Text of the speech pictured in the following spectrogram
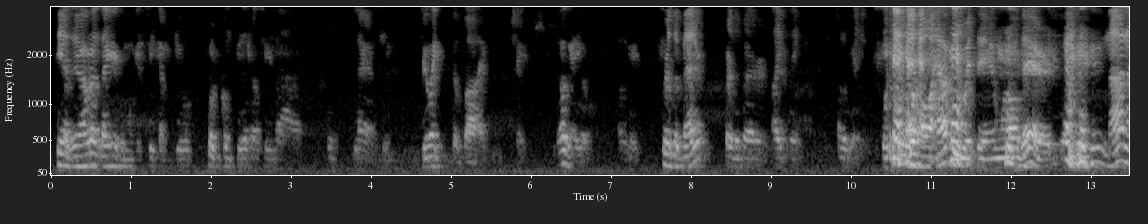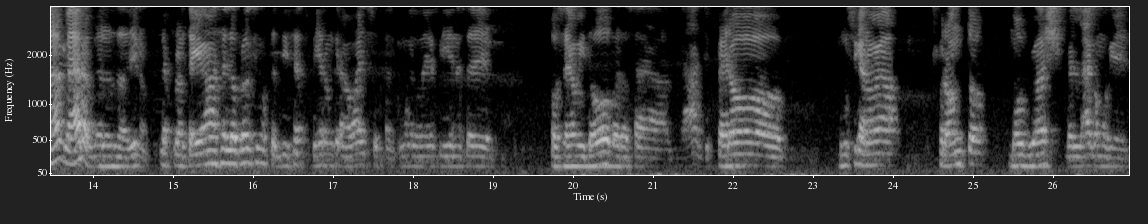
Sí, eso iba a preguntar que como que sí cambió por completo así la, la canción. I feel like the vibe changed. Ok, ok. For the better? for the better I think Ok. We're, all happy with it and we're all there. No, no, claro, pero o sea, you know, les pregunté qué van a hacer lo próximo, ustedes dice- dijeron grabar, so, están como que todavía siguen ese poseo y todo, pero o sea, nada, yo espero música nueva pronto, no rush, ¿verdad? Como que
